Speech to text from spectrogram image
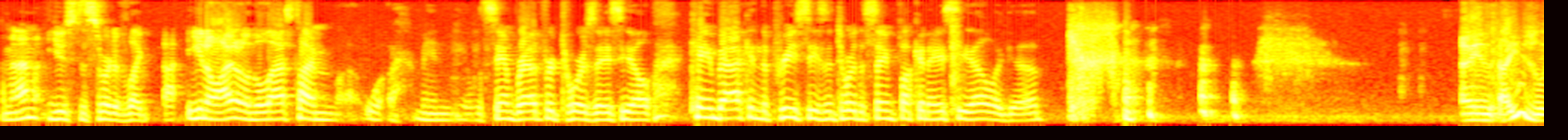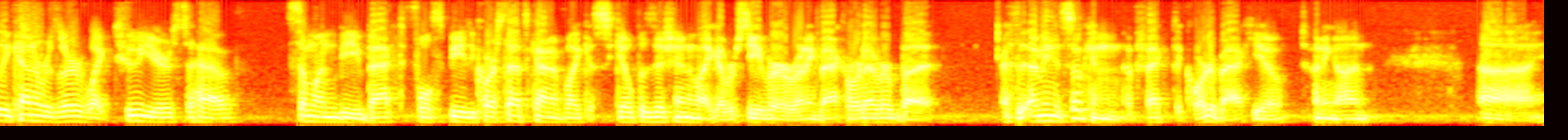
I mean, I'm used to sort of like, uh, you know, I don't know. The last time, I mean, Sam Bradford tore his ACL, came back in the preseason, tore the same fucking ACL again. I mean, I usually kind of reserve like two years to have someone be back to full speed. Of course, that's kind of like a skill position, like a receiver or running back or whatever. But I, th- I mean, it still can affect the quarterback, you know, depending on, uh,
